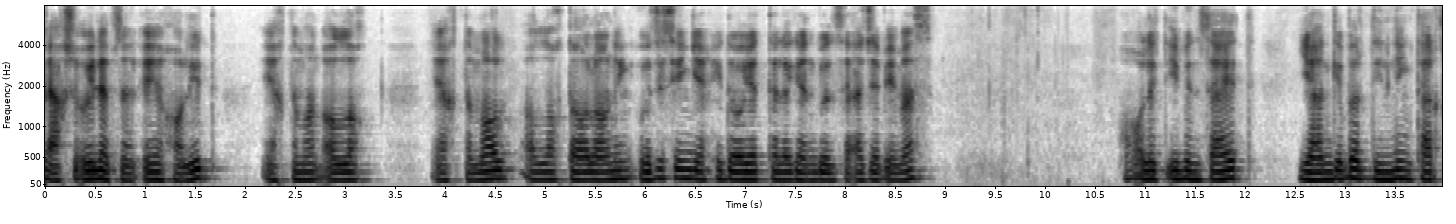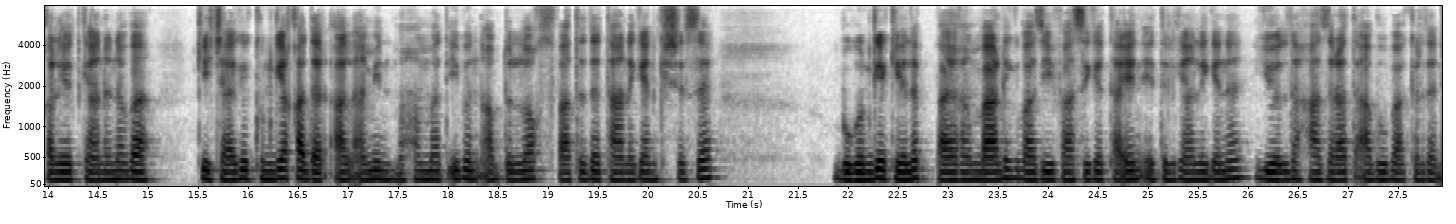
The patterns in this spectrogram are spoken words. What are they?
Yaxshi o'ylabsan ey xolid ehtimol alloh ehtimol alloh taoloning o'zi senga hidoyat tilagan bo'lsa ajab emas. Xolid ibn said yangi bir dinning tarqalayotganini va kechagi kunga qadar al amin muhammad ibn abdulloh sifatida tanigan kishisi bugunga kelib payg'ambarlik vazifasiga tayin etilganligini yo'lda hazrati abu bakrdan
